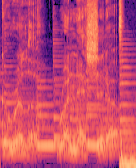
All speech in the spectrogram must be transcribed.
Gorilla. Run that shit up.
